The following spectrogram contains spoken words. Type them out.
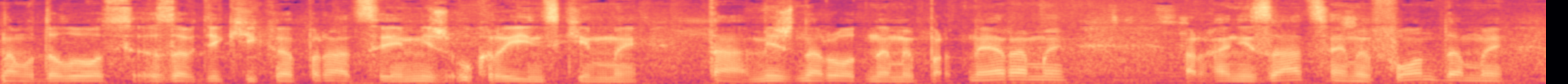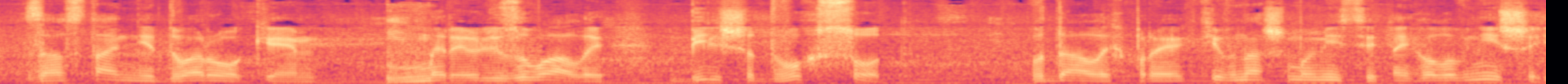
нам вдалося завдяки кооперації між українськими та міжнародними партнерами, організаціями, фондами. За останні два роки ми реалізували більше 200 вдалих проєктів в нашому місті. Найголовніший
